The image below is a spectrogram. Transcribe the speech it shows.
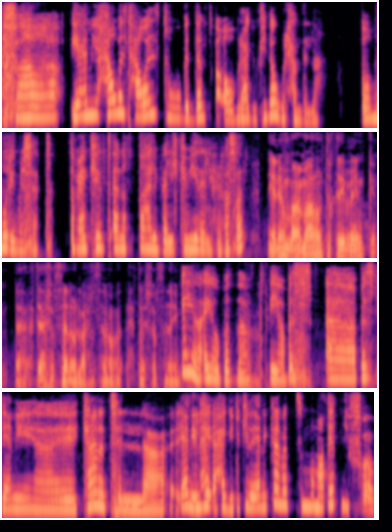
فيعني حاولت حاولت وقدمت أوراق وكذا والحمد لله. أموري مشت. طبعا كنت أنا الطالبة الكبيرة اللي في الفصل. يعني هم أعمارهم تقريبا يمكن 11 سنة ولا 10 سنة 11 سنة يمكن. أيوه أيوه بالضبط. آه، أيوه بس آه بس يعني آه كانت يعني الهيئة حقته كذا يعني كانت معطيتني في,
